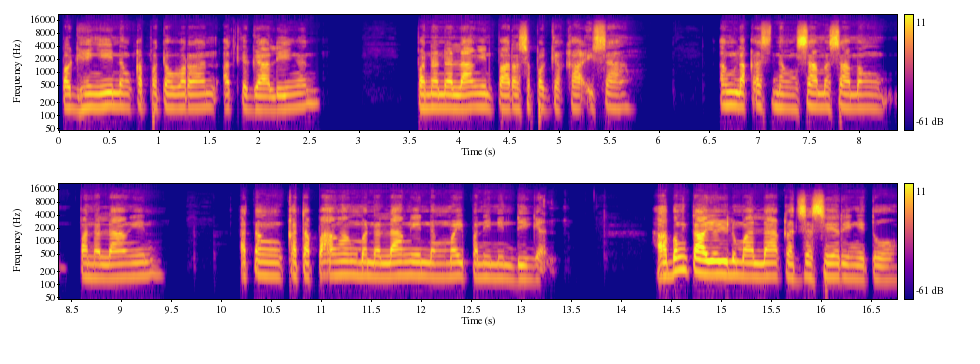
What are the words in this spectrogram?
paghingi ng kapatawaran at kagalingan, pananalangin para sa pagkakaisa, ang lakas ng sama-samang panalangin, at ang katapangang manalangin ng may paninindigan. Habang tayo'y lumalakad sa sering ito,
